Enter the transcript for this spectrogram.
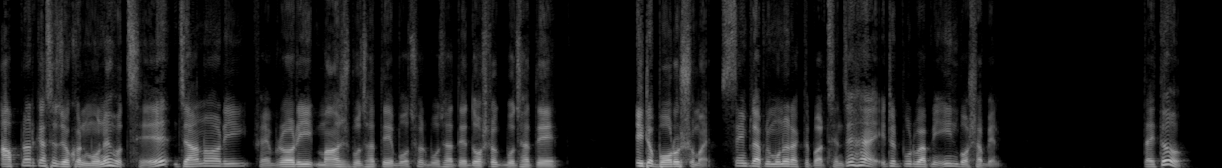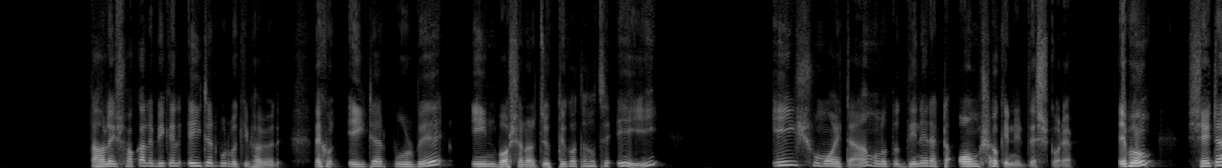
আপনার কাছে যখন মনে হচ্ছে জানুয়ারি, ফেব্রুয়ারি, মাস বোঝাতে, বছর বোঝাতে, দশক বোঝাতে, এটা বড় সময় সিম্পলি আপনি মনে রাখতে পারছেন যে হ্যাঁ এটার পূর্বে আপনি ইন বসাবেন। তাই তো? তাহলে সকালে, বিকেল এইটার পূর্বে কীভাবে দেখুন, এইটার পূর্বে ইন বসানোর যুক্তিকতা হচ্ছে এই এই সময়টা মূলত দিনের একটা অংশকে নির্দেশ করে এবং সেটা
